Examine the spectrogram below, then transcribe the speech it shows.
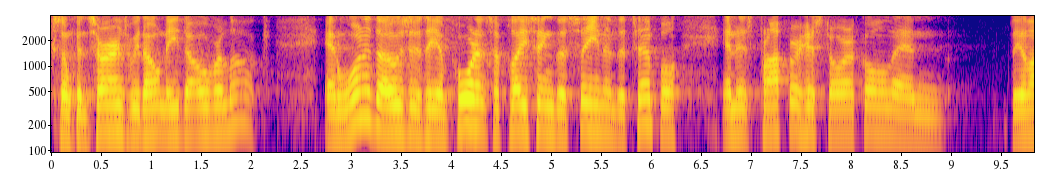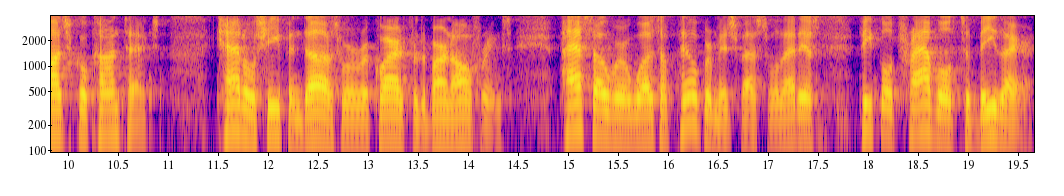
Some concerns we don't need to overlook. And one of those is the importance of placing the scene in the temple in its proper historical and theological context. Cattle, sheep, and doves were required for the burnt offerings. Passover was a pilgrimage festival. That is, people traveled to be there.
